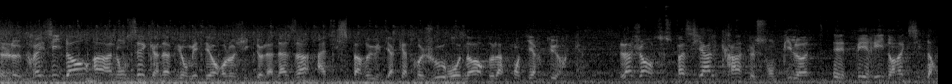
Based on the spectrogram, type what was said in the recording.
Le président a annoncé qu'un avion météorologique de la NASA a disparu il y a quatre jours au nord de la frontière turque. L'agence spatiale craint que son pilote ait péri dans l'accident.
